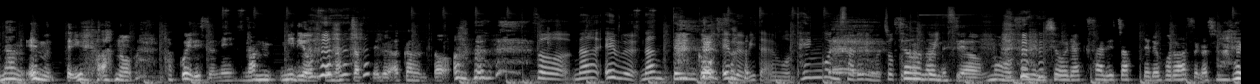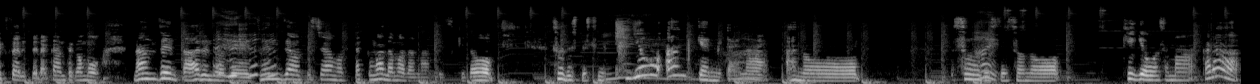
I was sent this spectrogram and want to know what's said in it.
何 M っていう、あの、かっこいいですよね。何ミリオンってなっちゃってるアカウント。そう、何 M、何点5 M みたいな、もう点5にされるのちょっとかっこいいんですよ。もうすでに省略されちゃってる、フォロワー数が省略されてるアカウントがもう何千とあるので、全然私は全くまだまだなんですけど、そうですね、企業案件みたいな、あのー、そうですね、はい、その、企業様から、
